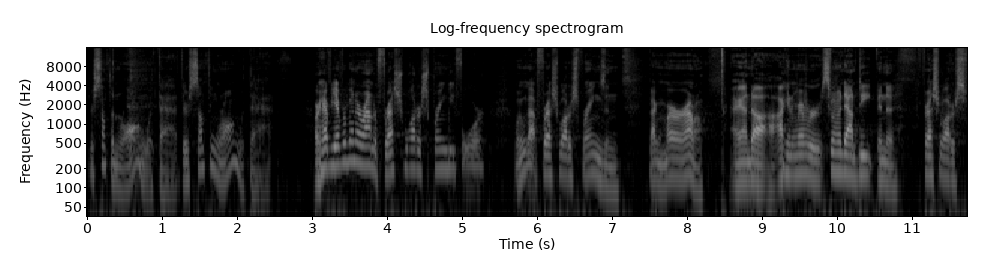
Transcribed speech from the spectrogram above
there's something wrong with that. There's something wrong with that. Or have you ever been around a freshwater spring before? Well, we got freshwater springs in back in Marianna, and uh, I can remember swimming down deep in a freshwater s-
